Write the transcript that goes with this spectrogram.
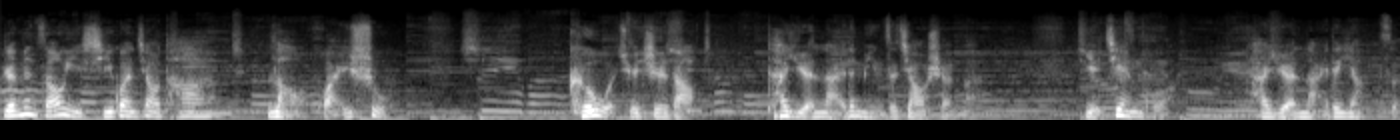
人们早已习惯叫它“老槐树”。可我却知道，它原来的名字叫什么，也见过它原来的样子。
